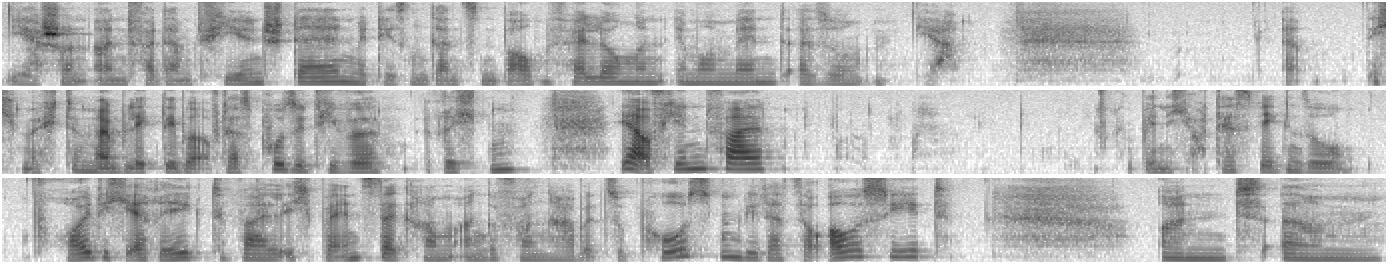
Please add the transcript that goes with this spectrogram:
ja schon an verdammt vielen Stellen mit diesen ganzen Baumfällungen im Moment. Also ja, äh, ich möchte meinen Blick lieber auf das Positive richten. Ja, auf jeden Fall bin ich auch deswegen so freudig erregt, weil ich bei Instagram angefangen habe zu posten, wie das so aussieht. Und ähm,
